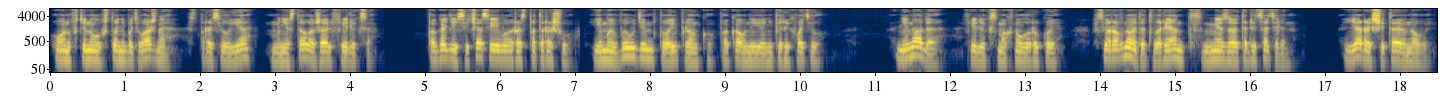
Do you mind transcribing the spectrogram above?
Он втянул что-нибудь важное? спросил я. Мне стало жаль Феликса. Погоди, сейчас я его распотрошу, и мы выудим твою пленку, пока он ее не перехватил. Не надо, Феликс махнул рукой. Все равно этот вариант мезоотрицателен. Я рассчитаю новый.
